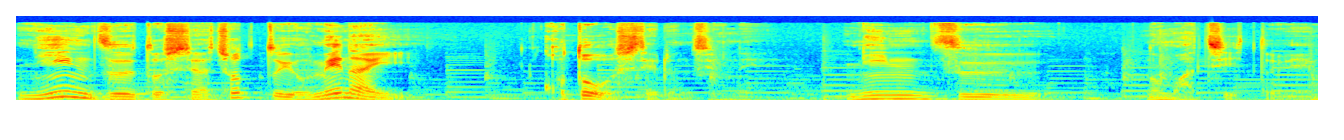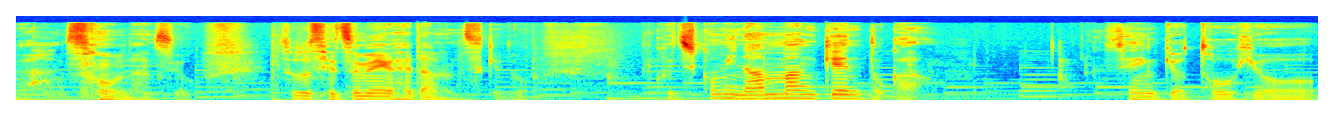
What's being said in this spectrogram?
人数としてはちょっと読めないことをしてるんですよね。人数の街という映画。そうなんですよ。ちょっと説明が下手なんですけど口コミ何万件とか選挙投票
